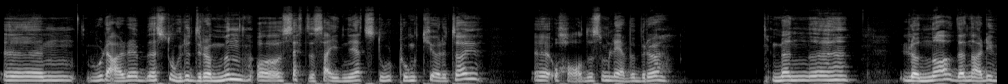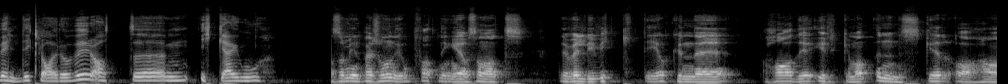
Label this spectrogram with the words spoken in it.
Hvor det er den store drømmen å sette seg inn i et stort, tungt kjøretøy Eh, å ha det som levebrød. Men eh, lønna den er de veldig klar over at eh, ikke er god. Altså Min personlige oppfatning er jo sånn at det er veldig viktig å kunne ha det yrket man ønsker å ha,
